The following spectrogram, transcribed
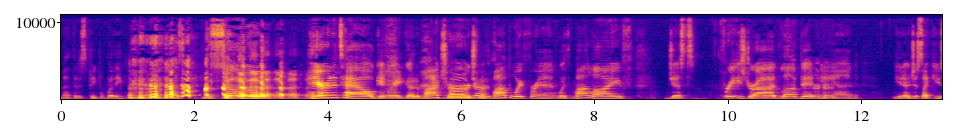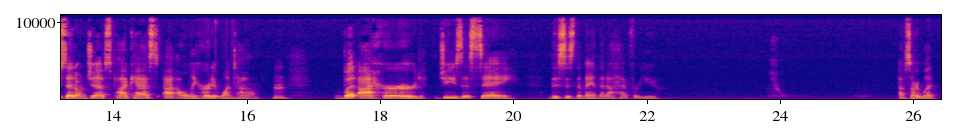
Methodist people, but he apparently does. so, hair in a towel, getting ready to go to my oh, church gosh. with my boyfriend, with my life, just freeze dried, loved it, mm-hmm. and you know, just like you said on Jeff's podcast, I only heard it one time, mm. But I heard Jesus say, "This is the man that I have for you." I'm sorry, what?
